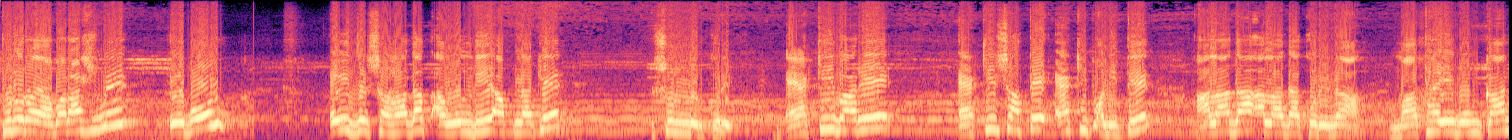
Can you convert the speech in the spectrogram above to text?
পুনরায় আবার আসবে এবং এই যে শাহাদাত আঙুল দিয়ে আপনাকে সুন্দর করে একইবারে একই সাথে একই পানিতে আলাদা আলাদা করে না, মাথা এবং কান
